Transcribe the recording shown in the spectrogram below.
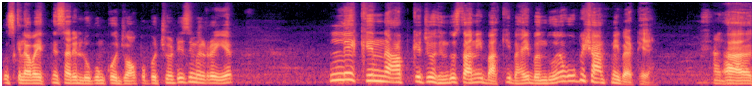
उसके अलावा इतने सारे लोगों को जॉब अपॉर्चुनिटीज़ मिल रही है। लेकिन आपके जो हिंदुस्तानी बाकी भाई बंधु हैं वो भी शांत नहीं बैठे हाँ।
